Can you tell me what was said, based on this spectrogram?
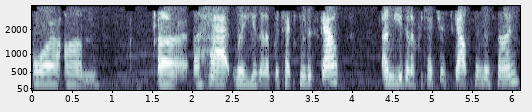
or um, uh, a hat where you're going to protect from the scalp. I mean, you're going to protect your scalp from the sun.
